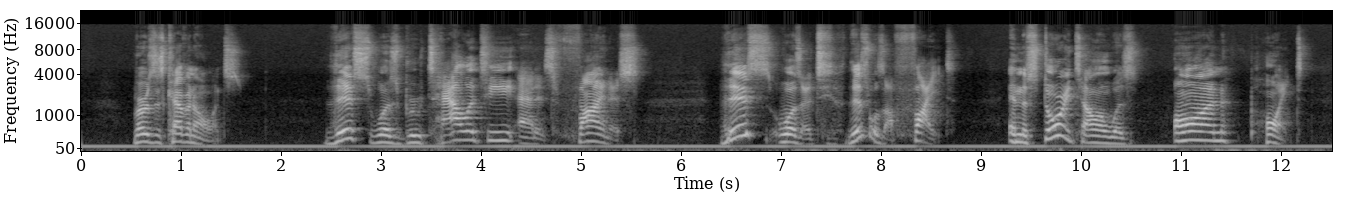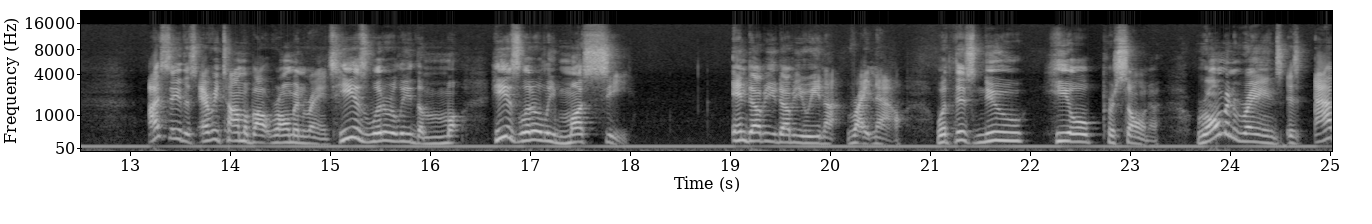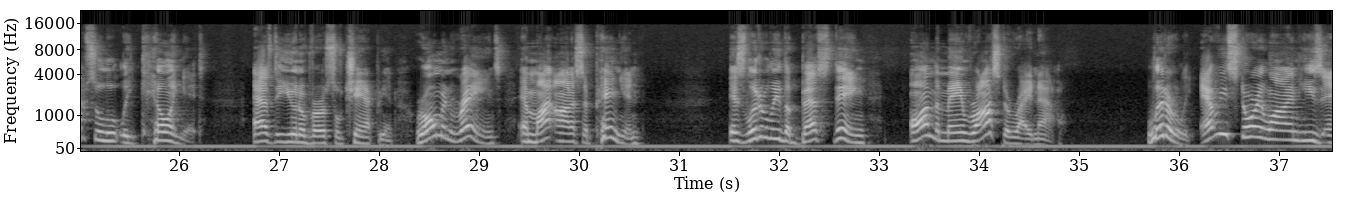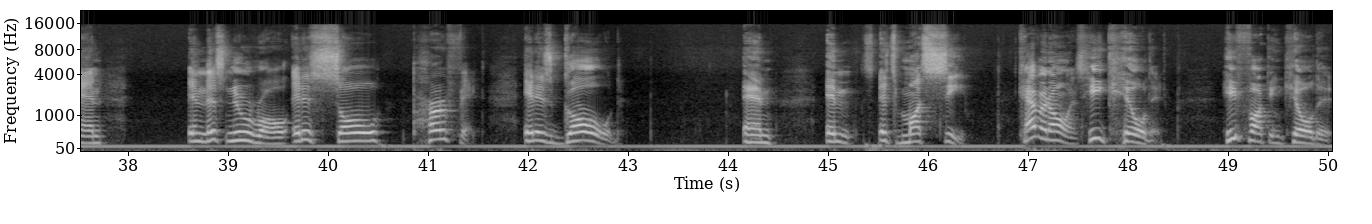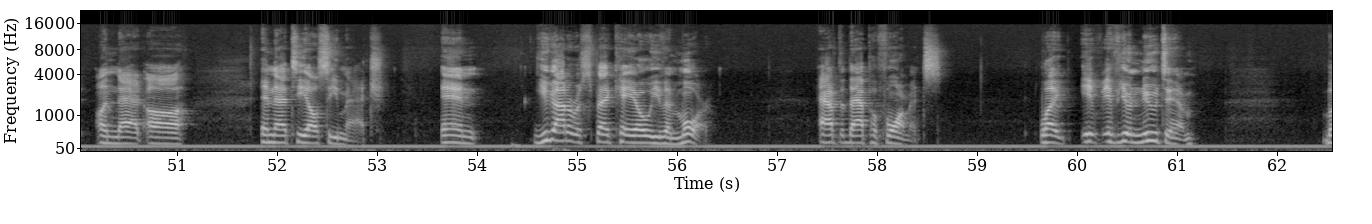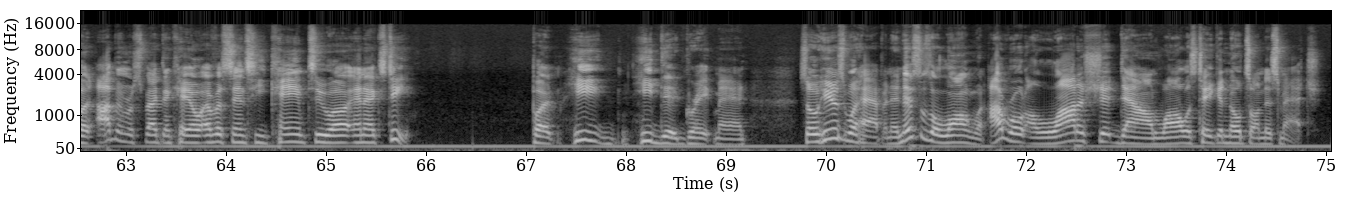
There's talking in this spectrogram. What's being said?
versus Kevin Owens. This was brutality at its finest. This was a t- this was a fight, and the storytelling was on point. I say this every time about Roman Reigns. He is literally the mo- he is literally must see in WWE right now with this new heel persona. Roman Reigns is absolutely killing it as the Universal Champion. Roman Reigns, in my honest opinion, is literally the best thing on the main roster right now. Literally, every storyline he's in in this new role, it is so perfect. It is gold. And it, it's must see. Kevin Owens, he killed it. He fucking killed it on that uh in that TLC match. And you got to respect KO even more after that performance. Like if if you're new to him, but I've been respecting KO ever since he came to uh, NXT. But he he did great, man. So here's what happened, and this was a long one. I wrote a lot of shit down while I was taking notes on this match.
